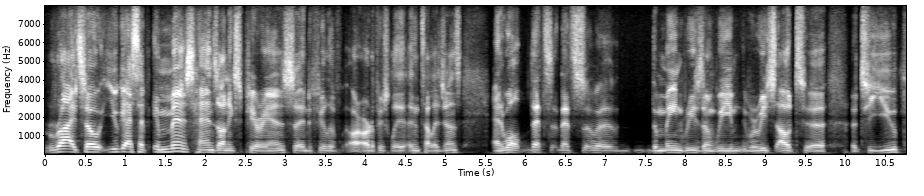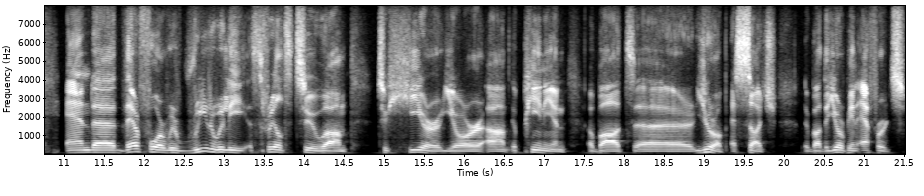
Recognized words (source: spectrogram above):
Right. So you guys have immense hands-on experience in the field of artificial intelligence, and well, that's that's uh, the main reason we we reached out uh, to you, and uh, therefore we're really really thrilled to. Um, to hear your uh, opinion about uh, Europe as such, about the European efforts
